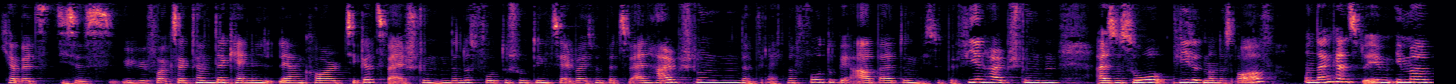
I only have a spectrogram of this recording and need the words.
ich habe jetzt dieses, wie wir vorher gesagt haben, der Kennenlern-Call circa zwei Stunden, dann das Fotoshooting selber ist man bei zweieinhalb Stunden, dann vielleicht noch Fotobearbeitung bist du bei viereinhalb Stunden. Also so gliedert man das auf. Und dann kannst du eben immer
